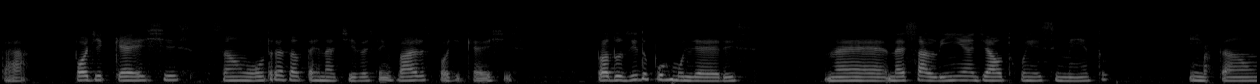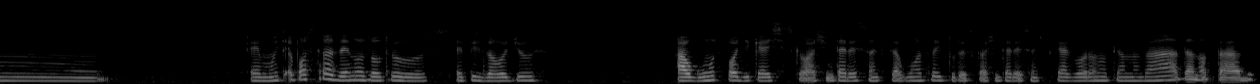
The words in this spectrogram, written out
tá? Podcasts são outras alternativas. Tem vários podcasts produzidos por mulheres, né, nessa linha de autoconhecimento. Então, é muito. Eu posso trazer nos outros episódios alguns podcasts que eu acho interessantes, algumas leituras que eu acho interessantes, porque agora eu não tenho nada anotado.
